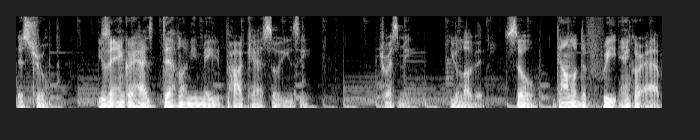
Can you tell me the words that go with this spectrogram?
It's true. Using Anchor has definitely made podcasts so easy. Trust me, you'll love it. So, download the free Anchor app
